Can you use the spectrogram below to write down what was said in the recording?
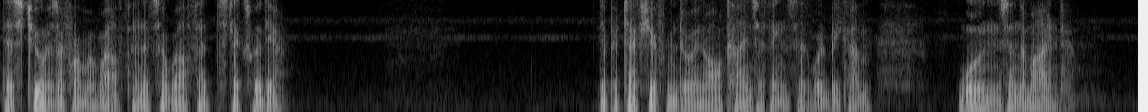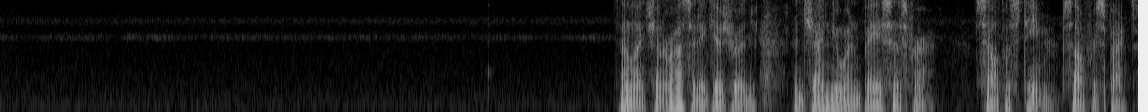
This too is a form of wealth, and it's a wealth that sticks with you. It protects you from doing all kinds of things that would become wounds in the mind. And like generosity, gives you a, a genuine basis for self-esteem, self-respect.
